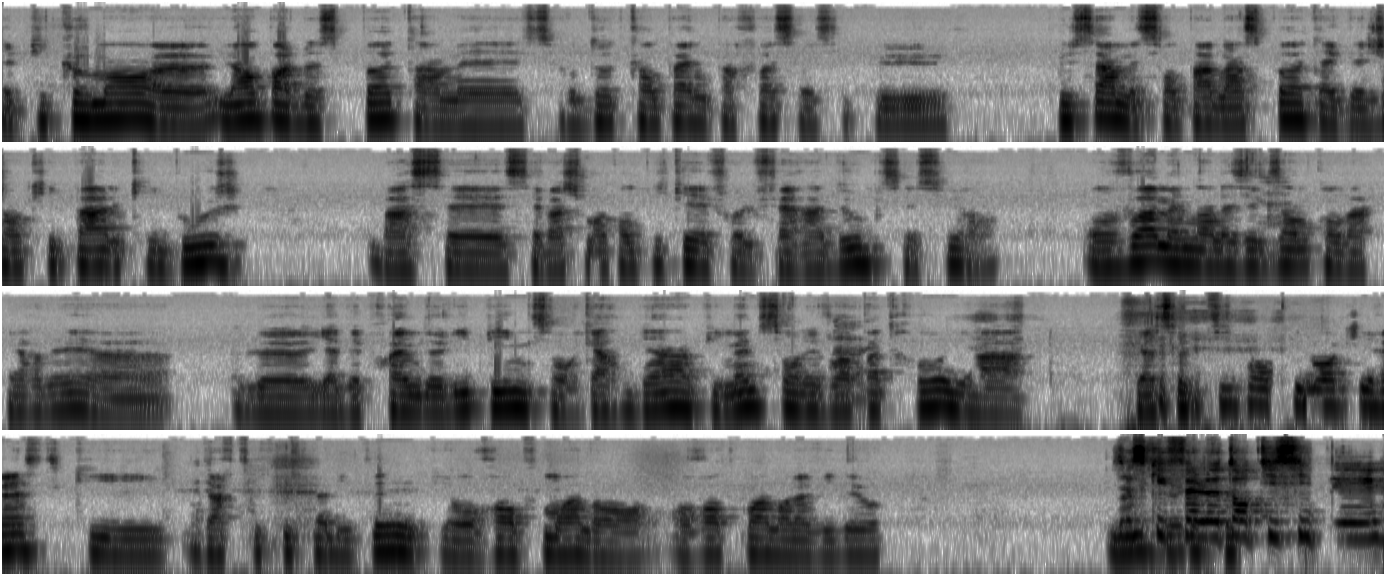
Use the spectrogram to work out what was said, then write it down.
Et puis comment, euh, là on parle de spot, hein, mais sur d'autres campagnes parfois c'est plus plus simple. Mais si on parle d'un spot avec des gens qui parlent, qui bougent, bah c'est c'est vachement compliqué. Il faut le faire à double, c'est sûr. Hein. On voit même dans les exemples qu'on va regarder, euh, le, il y a des problèmes de leaping si on regarde bien. Et puis même si on les voit pas trop, il y a il y a ce petit sentiment qui reste, qui d'artificialité, et puis on rentre moins dans on rentre moins dans la vidéo. C'est ce qui fait l'authenticité.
